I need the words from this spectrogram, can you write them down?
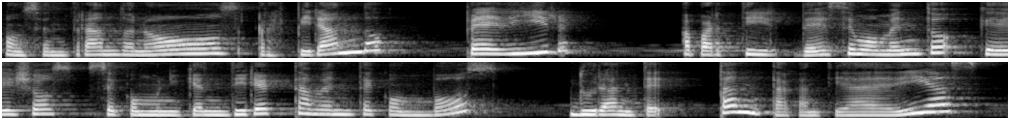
concentrándonos, respirando, pedir a partir de ese momento que ellos se comuniquen directamente con vos durante tanta cantidad de días.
